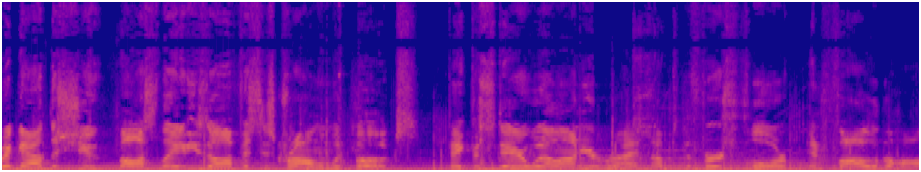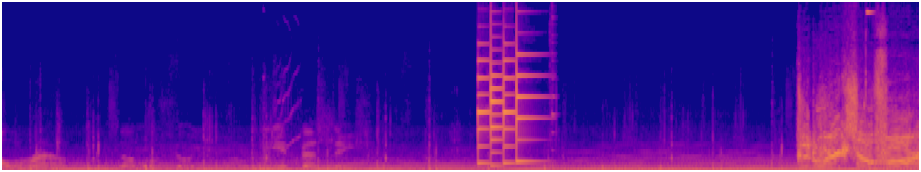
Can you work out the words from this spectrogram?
Quick out the chute. Boss lady's office is crawling with bugs. Take the stairwell on your right up to the first floor and follow the hall around. Someone will show you through the infestation. Good work so far.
